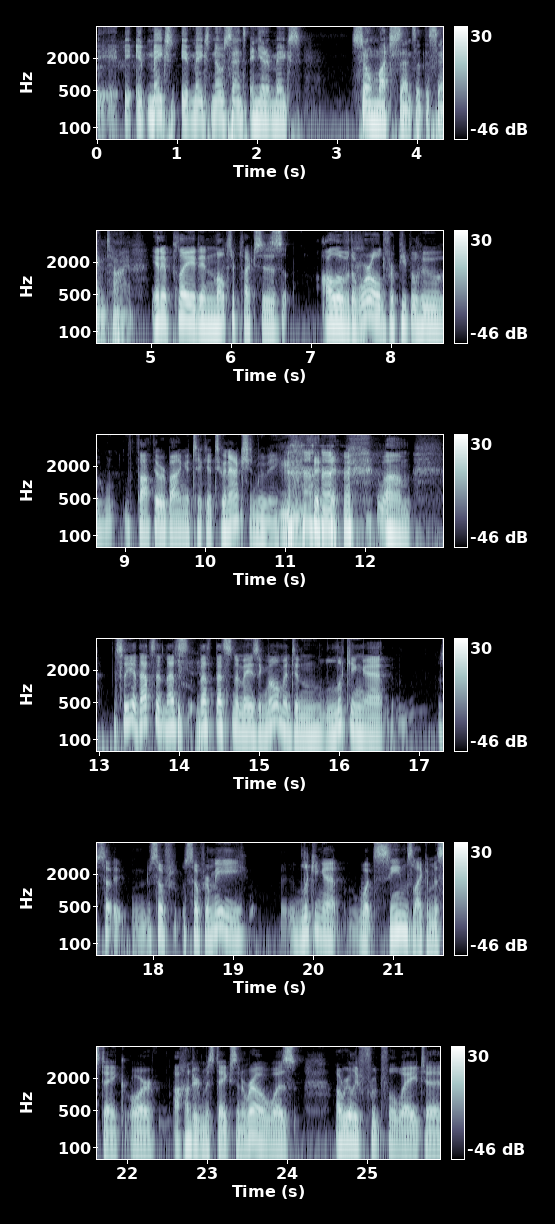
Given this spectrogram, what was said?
it, it makes it makes no sense and yet it makes so much sense at the same time. And it played in multiplexes all over the world for people who thought they were buying a ticket to an action movie. um, so yeah, that's a, that's that's that's an amazing moment in looking at so so so for me, looking at what seems like a mistake or a hundred mistakes in a row was a really fruitful way to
